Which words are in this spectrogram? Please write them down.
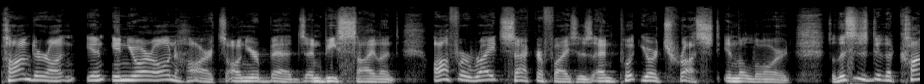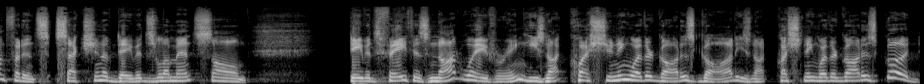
Ponder on in, in your own hearts on your beds and be silent. Offer right sacrifices and put your trust in the Lord. So this is the confidence section of David's lament psalm. David's faith is not wavering. He's not questioning whether God is God. He's not questioning whether God is good.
